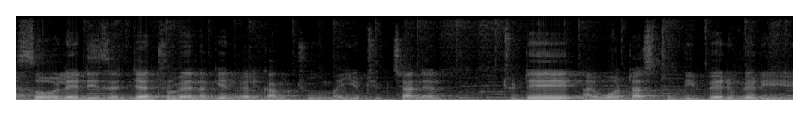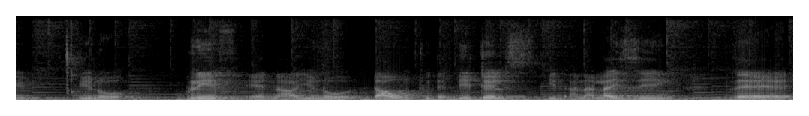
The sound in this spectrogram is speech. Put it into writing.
so ladies and gentlemen, again, welcome to my YouTube channel. Today, I want us to be very, very, you know, brief and, uh, you know, down to the details in analyzing the,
